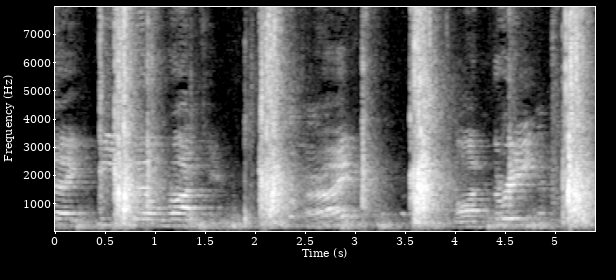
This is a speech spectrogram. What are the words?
say, We will rock you. All right? On three.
